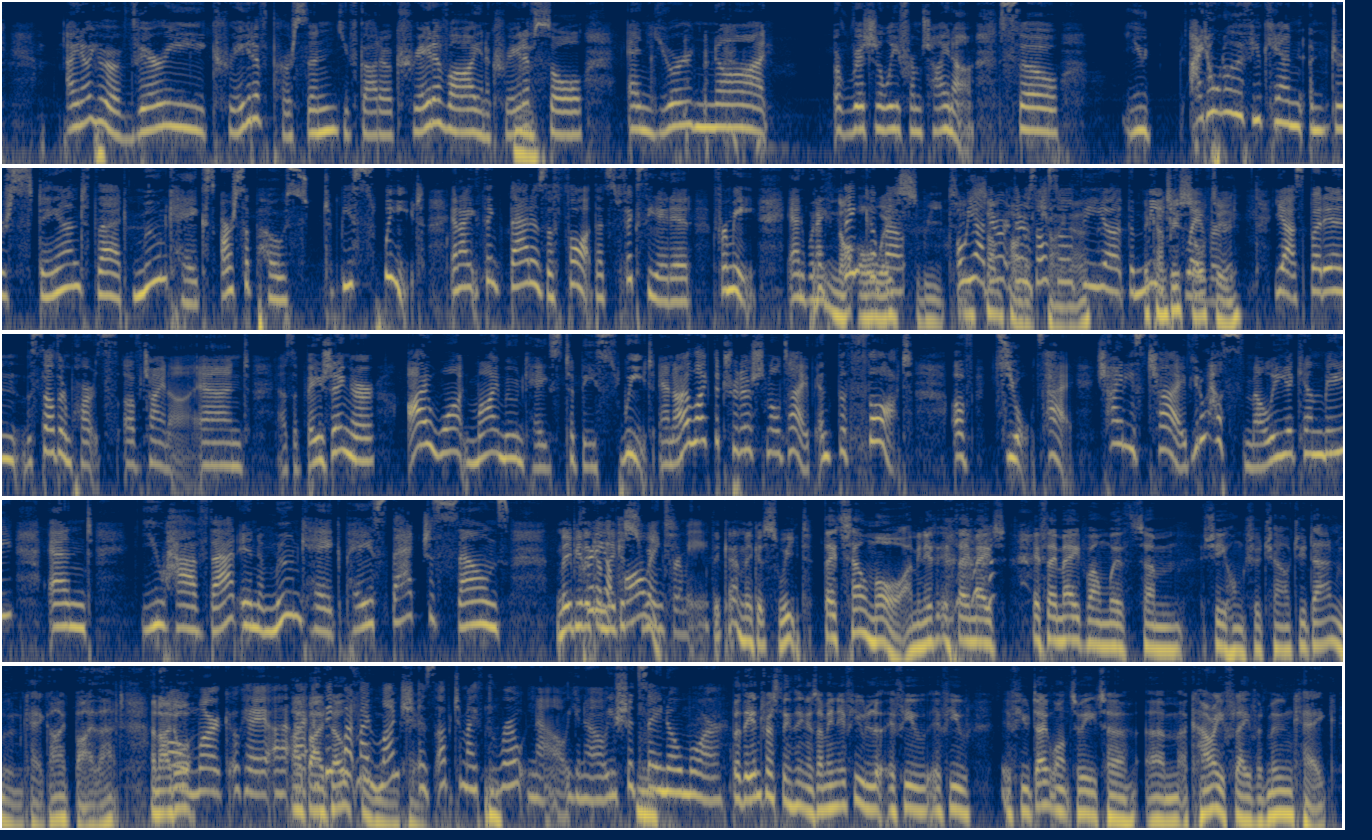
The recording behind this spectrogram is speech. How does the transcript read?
I know you're a very creative person. You've got a creative eye and a creative mm. soul, and you're not originally from China. So you I don't know if you can understand that mooncakes are supposed to be sweet. And I think that is a thought that's fixated for me. And when I not think about sweet. Oh yeah, there, there's also China. the uh, the meat flavor. Yes, but in the southern parts of China and as a Beijinger, I want my mooncakes to be sweet, and I like the traditional type. And the thought of 韭菜, Chinese chive, you know how smelly it can be? And you have that in a mooncake paste, that just sounds Maybe they can make it sweet for me. They can make it sweet. They'd sell more. I mean, if, if they made if they made one with some Shi Hong Shi Chao Dan mooncake, I'd buy that. And I'd oh, Mark, okay, uh, I, I, think my, my lunch is up to my throat now. You know, you should say no more. But the interesting thing is, I mean, if you if you if you if you don't want to eat a um, a curry flavored mooncake,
